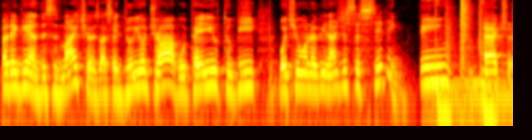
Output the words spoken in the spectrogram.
But again, this is my choice. I say, do your job. We pay you to be what you want to be, not just a sitting. Scene. Action.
